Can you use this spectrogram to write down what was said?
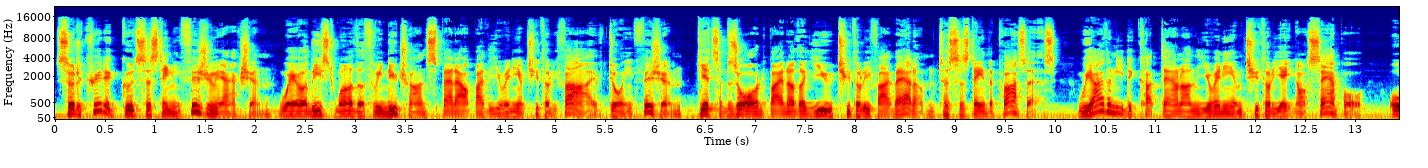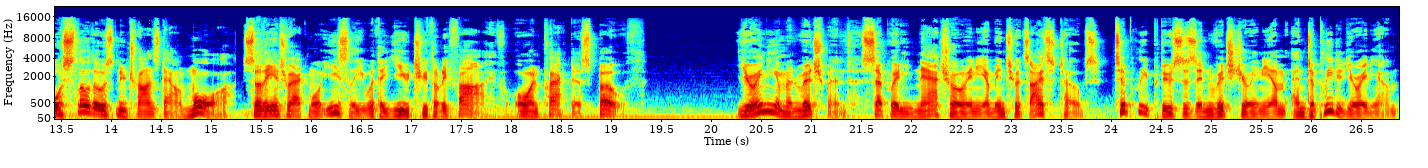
So, to create a good sustaining fission reaction, where at least one of the three neutrons spat out by the uranium 235 during fission gets absorbed by another U 235 atom to sustain the process, we either need to cut down on the uranium 238 in our sample or slow those neutrons down more so they interact more easily with the U 235, or in practice, both. Uranium enrichment, separating natural uranium into its isotopes, typically produces enriched uranium and depleted uranium,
